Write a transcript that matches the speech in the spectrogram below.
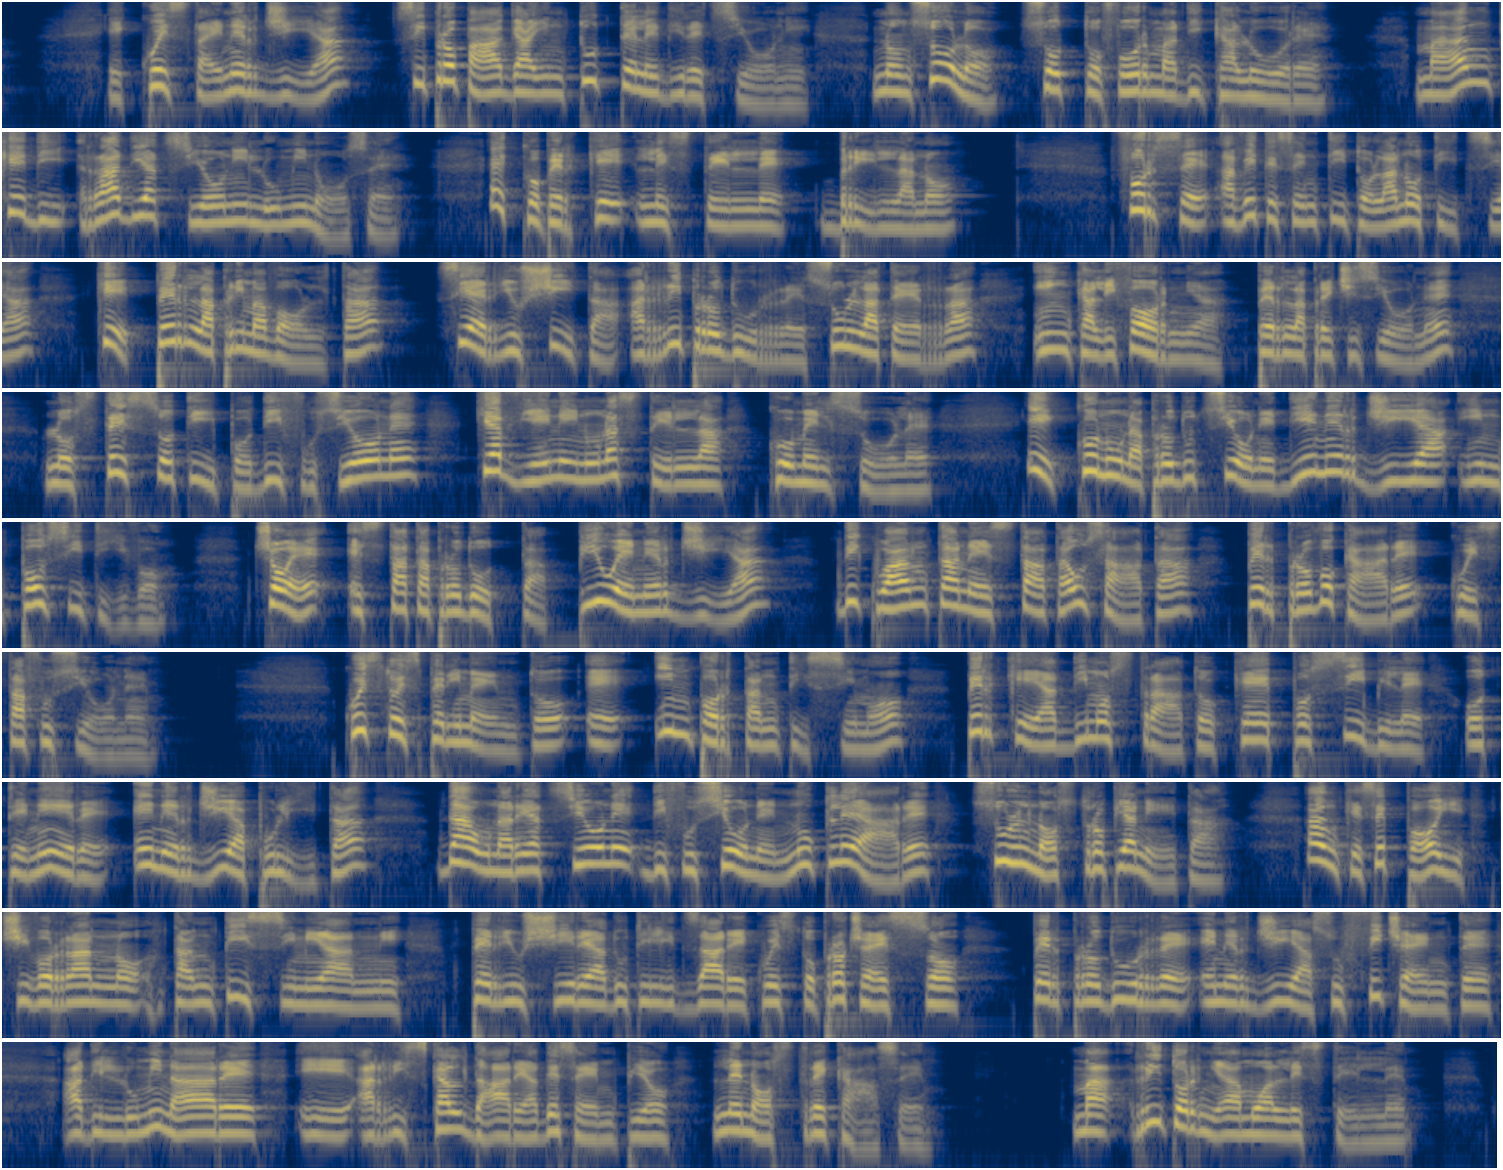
e questa energia si propaga in tutte le direzioni, non solo sotto forma di calore, ma anche di radiazioni luminose. Ecco perché le stelle brillano. Forse avete sentito la notizia che per la prima volta si è riuscita a riprodurre sulla Terra, in California per la precisione, lo stesso tipo di fusione che avviene in una stella come il Sole e con una produzione di energia in positivo, cioè è stata prodotta più energia di quanta ne è stata usata per provocare questa fusione. Questo esperimento è importantissimo perché ha dimostrato che è possibile ottenere energia pulita da una reazione di fusione nucleare sul nostro pianeta, anche se poi ci vorranno tantissimi anni per riuscire ad utilizzare questo processo per produrre energia sufficiente ad illuminare e a riscaldare, ad esempio, le nostre case. Ma ritorniamo alle stelle.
